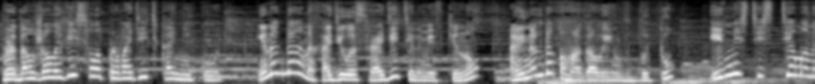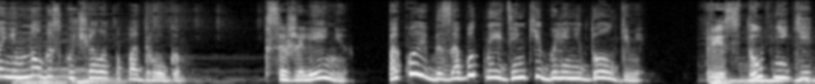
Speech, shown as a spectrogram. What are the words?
продолжала весело проводить каникулы. Иногда она ходила с родителями в кино, а иногда помогала им в быту, и вместе с тем она немного скучала по подругам. К сожалению, покой и беззаботные деньки были недолгими. Преступники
